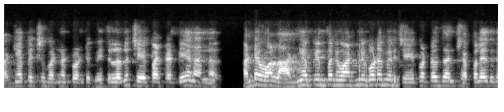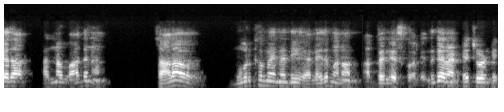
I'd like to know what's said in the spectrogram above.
ఆజ్ఞాపించబడినటువంటి విధులను చేపట్టండి అని అన్నారు. అంటే వాళ్ళు ఆజ్ఞాపింపని వాటిని కూడా మీరు చేపట్టద్దు అని చెప్పలేదు కదా అన్న వాదన చాలా మూర్ఖమైనది అనేది మనం అర్థం చేసుకోవాలి. ఎందుకంటే చూడండి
